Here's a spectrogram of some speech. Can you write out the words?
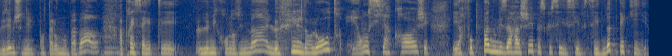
deuxième je tenais le pantalon de mon papa. hein. Après ça a été le micro dans une main, le fil dans l'autre et on s'y accroche et il ne faut pas nous les arracher parce que c'est notre béquille.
